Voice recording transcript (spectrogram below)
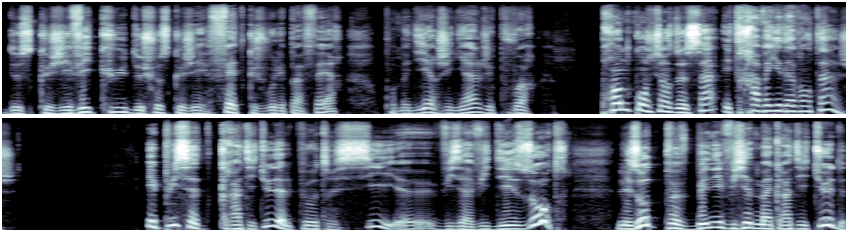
de ce que j'ai vécu, de choses que j'ai faites que je voulais pas faire, pour me dire, génial, je vais pouvoir prendre conscience de ça et travailler davantage. Et puis cette gratitude, elle peut être aussi euh, vis-à-vis des autres. Les autres peuvent bénéficier de ma gratitude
